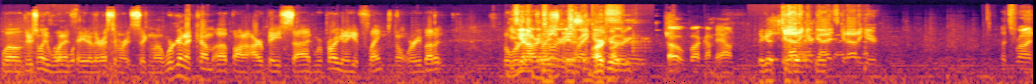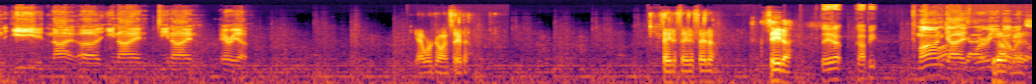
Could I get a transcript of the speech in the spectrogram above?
Well, there's only one at Theta. The rest of them are at Sigma. We're gonna come up on our base side. We're probably gonna get flanked. Don't worry about it. But He's we're got gonna push artillery Theta. strike. Artillery. Oh, fuck, I'm down. They got Get out of here, guys. Get out of here. Let's run E9, uh, E9, D9 area. Yeah, we're going Theta. Theta, Theta, Theta. Theta. Theta, copy. Come on, guys. Where are Get you going? guys.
